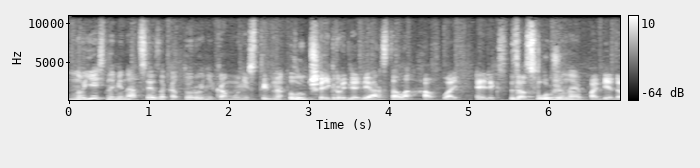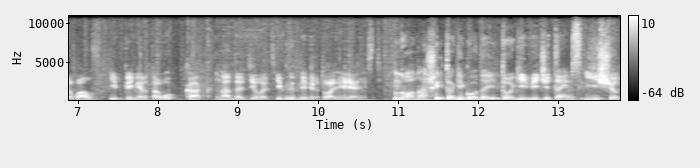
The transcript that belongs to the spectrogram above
Но есть номинация, за которую никому не стыдно. Лучшей игрой для VR стала Half-Life Alyx. Заслуженная победа Valve и пример того, как надо делать игры для виртуальной реальности. Ну а наши итоги года, итоги VG Times еще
